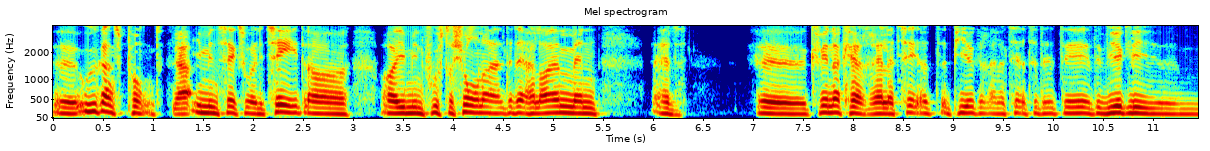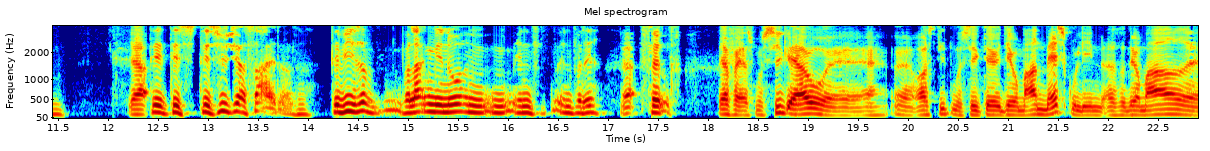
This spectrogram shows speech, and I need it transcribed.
øh, udgangspunkt Ja. i min seksualitet og, og i mine frustrationer og alt det der halløj, men at øh, kvinder kan relatere, piger kan relatere til det, det, det er virkelig... Øh, Ja. det, det, det synes jeg er sejt, altså. Det viser, hvor langt vi er nået inden, for det Ja. felt. Ja, for jeres musik er jo, øh, øh, også dit musik, det er, jo- det er jo meget maskulin. Altså, det er jo meget... Øh,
